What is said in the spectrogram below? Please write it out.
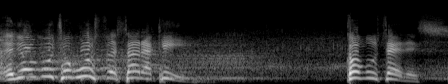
Me dio mucho gusto estar aquí con ustedes.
